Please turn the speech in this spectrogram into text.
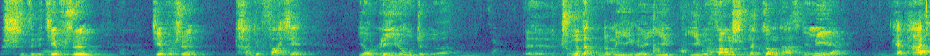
使这个杰弗逊杰弗逊他就发现要利用这个呃阻挡这么一个一一个方式来壮大自己力量，开 party，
